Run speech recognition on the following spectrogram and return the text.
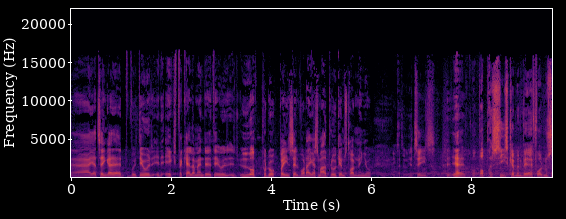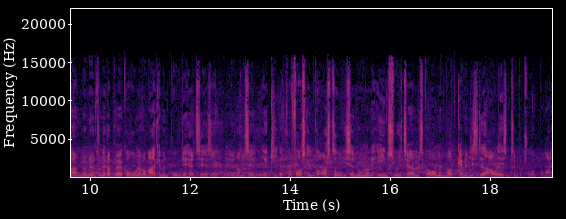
Ja, jeg tænker, at det er jo et, et hvad kalder man det? Det er jo et ydre produkt på en selv, hvor der ikke er så meget blodgennemstrømning jo. Eksterilitet. Ja. Hvor, hvor, præcis kan man være i forhold til, nu, nu nævnte du netop uh, corona, hvor meget kan man bruge det her til? Altså, jeg, øh, når man ser, jeg kigger på forskellen på os to, vi ser nogenlunde ens ud termisk over, men hvor kan man decideret aflæse en temperatur på mig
